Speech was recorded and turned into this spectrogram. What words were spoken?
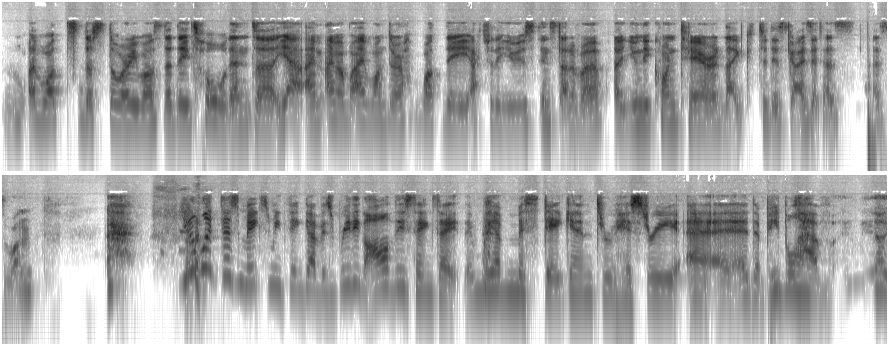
what the story was that they told, and uh, yeah, I'm, I'm, I wonder what they actually used instead of a, a unicorn tear, like to disguise it as as one. you know what this makes me think of is reading all of these things that we have mistaken through history, uh, uh that people have uh,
